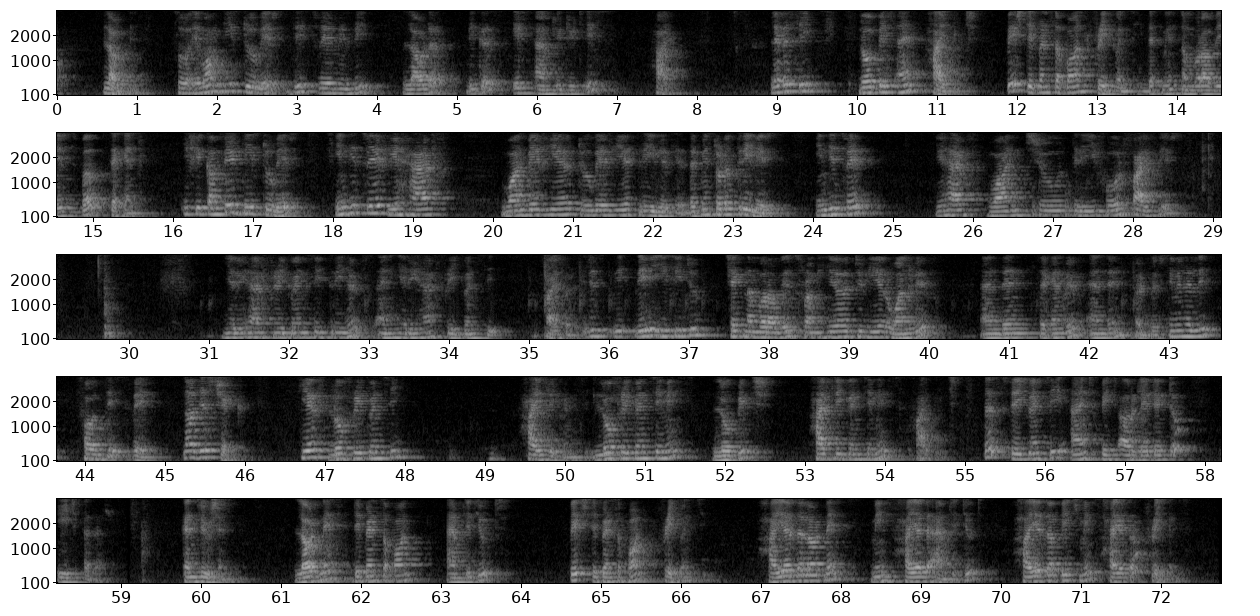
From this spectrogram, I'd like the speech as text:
loudness. So among these two waves, this wave will be louder because its amplitude is high. Let us see low pitch and high pitch. Pitch depends upon frequency that means number of waves per second. If you compare these two waves, in this wave you have one wave here, two wave here, three wave here. That means total three waves. In this wave you have one, two, three, four, five waves. Here you have frequency 3 Hz and here you have frequency 5 Hz. It is very easy to check number of waves from here to here one wave and then second wave and then third wave. Similarly for this wave. Now just check. Here low frequency, high frequency. Low frequency means low pitch, high frequency means high pitch. This frequency and pitch are related to each other. Conclusion. Loudness depends upon amplitude, pitch depends upon frequency. Higher the loudness means higher the amplitude, higher the pitch means higher the frequency.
